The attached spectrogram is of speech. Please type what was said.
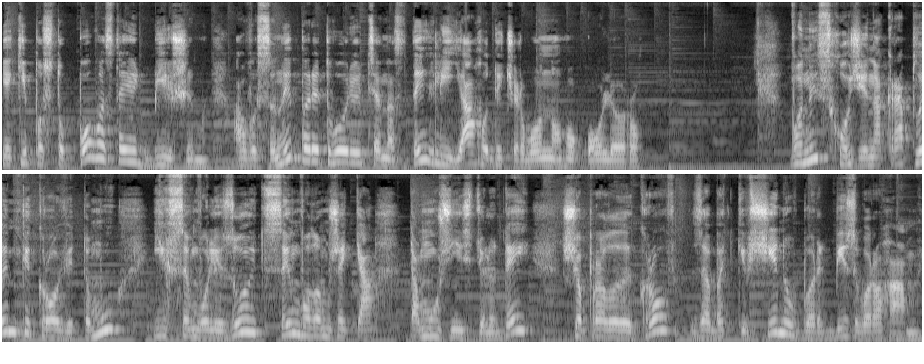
які поступово стають більшими, а восени перетворюються на стиглі ягоди червоного кольору. Вони схожі на краплинки крові, тому їх символізують символом життя та мужністю людей, що пролили кров за батьківщину в боротьбі з ворогами.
